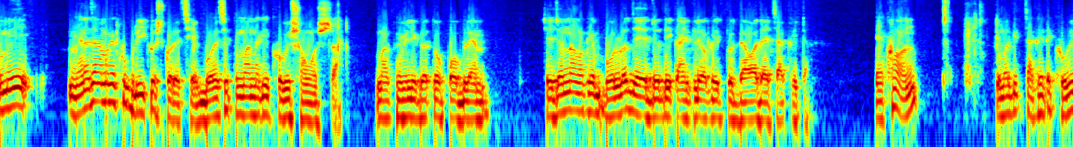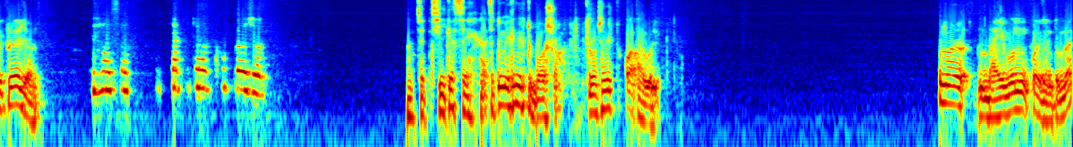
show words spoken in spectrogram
তুমি ম্যানেজার আমাকে খুব রিকোয়েস্ট করেছে, বলেছে তোমার নাকি খুবই সমস্যা, তোমার ফ্যামিলিগত প্রবলেম সেই জন্য আমাকে বলল যে যদি কাইন্ডলি ওকে একটু দেওয়া যায় চাকরিটা। এখন তোমার কি চাকরিটা খুবই প্রয়োজন? হ্যাঁ স্যার। চাকরিটা খুব প্রয়োজন। আচ্ছা ঠিক আছে। আচ্ছা তুমি এখানে একটু বসো। তোমার সাথে একটু কথা বলি। তোমার ভাই বোন কয়জন তোমরা?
